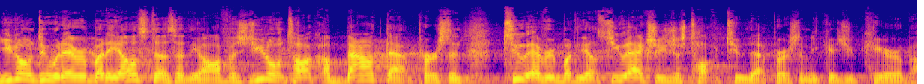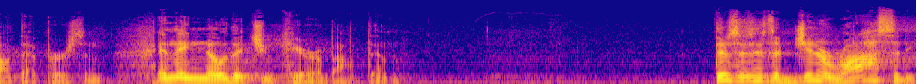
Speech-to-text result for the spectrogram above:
You don't do what everybody else does at the office. You don't talk about that person to everybody else. You actually just talk to that person because you care about that person. And they know that you care about them. There's a sense of generosity,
